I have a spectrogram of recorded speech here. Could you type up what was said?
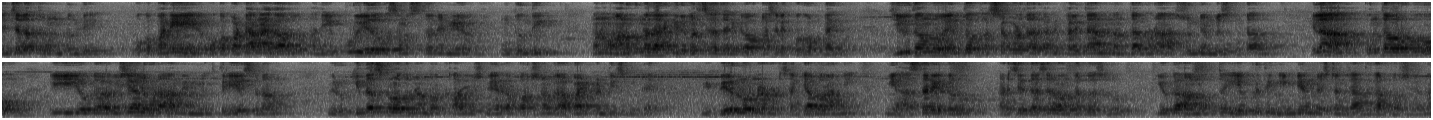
చంచలత్వం ఉంటుంది. ఒక పని ఒక పటానా కాదు. అది ఎప్పుడు ఏదో ఒక సంస్థతోనే ఉంటుంది. మనం అనుకున్న దానికి రివర్స్గా జరిగే అవకాశాలు ఎక్కువగా ఉంటాయి. జీవితంలో ఎంతో కష్టపడతారు కానీ ఫలితాన్ని అంతా కూడా శూన్యం చేసుకుంటారు. ఇలా కొంతవరకు ఈ యొక్క విషయాలు కూడా నేను మీకు తెలియజేస్తున్నాను. మీరు కింద స్క్రోల్ నెంబర్ కాల్ చేసి నేరుగా పర్సనల్గా అపాయింట్మెంట్ తీసుకుంటే మీ పేరులో ఉన్నటువంటి సంఖ్యాబలాన్ని మీ హస్తరేఖలు నడిచే దశలు అంతర్దశలు ఈ యొక్క మొత్తం ఎవ్రీథింగ్ ఇండియన్ వెస్టర్న్ జాతకాల పరిశీలన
